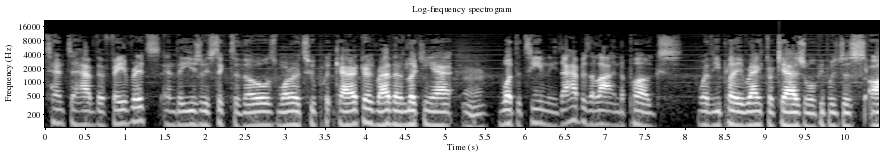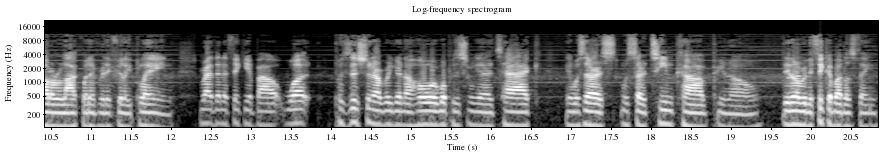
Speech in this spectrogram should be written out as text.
tend to have their favorites, and they usually stick to those one or two characters rather than looking at Mhm. what the team needs. That happens a lot in the pugs. Whether you play ranked or casual, people just auto lock whatever they feel like playing, rather than thinking about what position are we gonna hold, what position we gonna attack, and what's our what's our team comp. You know, they don't really think about those things.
